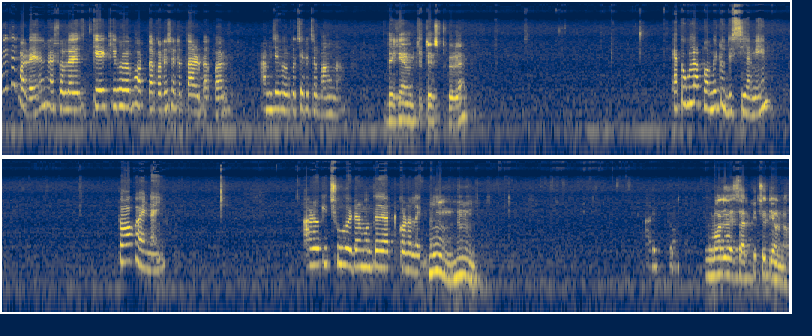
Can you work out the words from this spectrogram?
হতে পারে। আসলে কে কীভাবে ভর্তা করে সেটা তার ব্যাপার। আমি যেভাবে করছি এটা হচ্ছে বাংলা। দেখি আমি একটু টেস্ট করে। এতগুলা টমেটো দিছি আমি। টক হয় নাই। আরও কিছু এটার মধ্যে অ্যাড করা লাগবে। হুম হুম। আর একটু মজা হয়েছে আর কিছু দিও না।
